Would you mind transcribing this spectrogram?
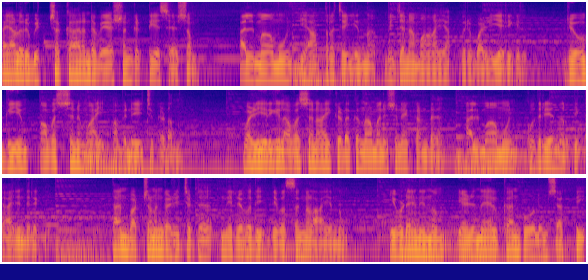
അയാൾ ഒരു ഭിക്ഷക്കാരന്റെ വേഷം കെട്ടിയ ശേഷം അൽമാമൂൻ യാത്ര ചെയ്യുന്ന വിജനമായ ഒരു വഴിയരികിൽ രോഗിയും അവശനുമായി അഭിനയിച്ചു കിടന്നു. വഴിയരികിൽ അവശനായി കിടക്കുന്ന ആ മനുഷ്യനെ കണ്ട് അൽമാമൂൻ കുതിരയെ നിർത്തി കാര്യം തിരക്കി. താൻ ഭക്ഷണം കഴിച്ചിട്ട് നിരവധി ദിവസങ്ങളായെന്നും ഇവിടെ നിന്നും എഴുന്നേൽക്കാൻ പോലും ശക്തി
